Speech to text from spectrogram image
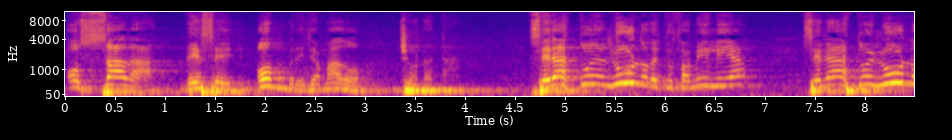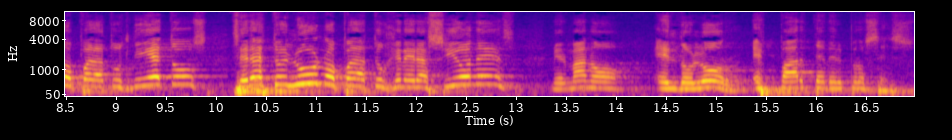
osada de ese hombre llamado Jonathan. ¿Serás tú el uno de tu familia? ¿Serás tú el uno para tus nietos? ¿Serás tú el uno para tus generaciones? Mi hermano, el dolor es parte del proceso.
